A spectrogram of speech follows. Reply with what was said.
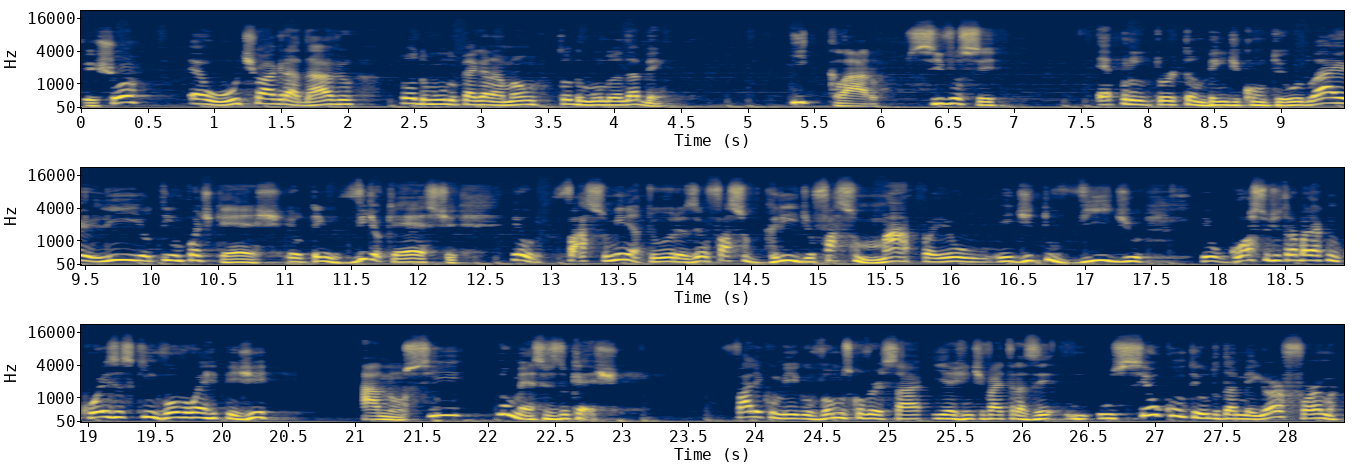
Fechou? É o útil, agradável, todo mundo pega na mão, todo mundo anda bem. E claro, se você é produtor também de conteúdo, ah, Erli, eu tenho podcast, eu tenho videocast, eu faço miniaturas, eu faço grid, eu faço mapa, eu edito vídeo, eu gosto de trabalhar com coisas que envolvam RPG, anuncie no Mestres do Cash. Fale comigo, vamos conversar e a gente vai trazer o seu conteúdo da melhor forma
